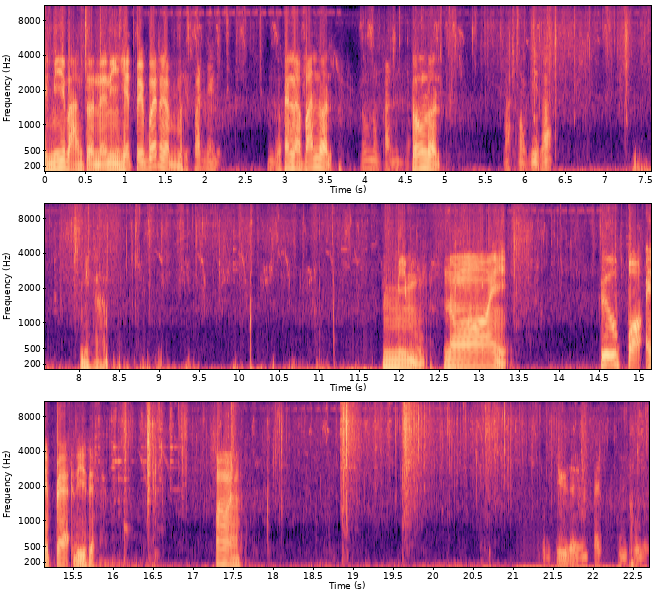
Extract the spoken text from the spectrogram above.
สิมีบางตัวนะนี่เฮ็ดไปเบิดครับสีฟันอย่างนี้มันก็นั่นแหละฟันหลดต้องต้องกันลงหลดมาบางทีนะนี่ครับ มีหมูน้อย คืออุปเปาะไอแปะดีเด้มามามันยืดได้ใช้หนึ่งตัวเลย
